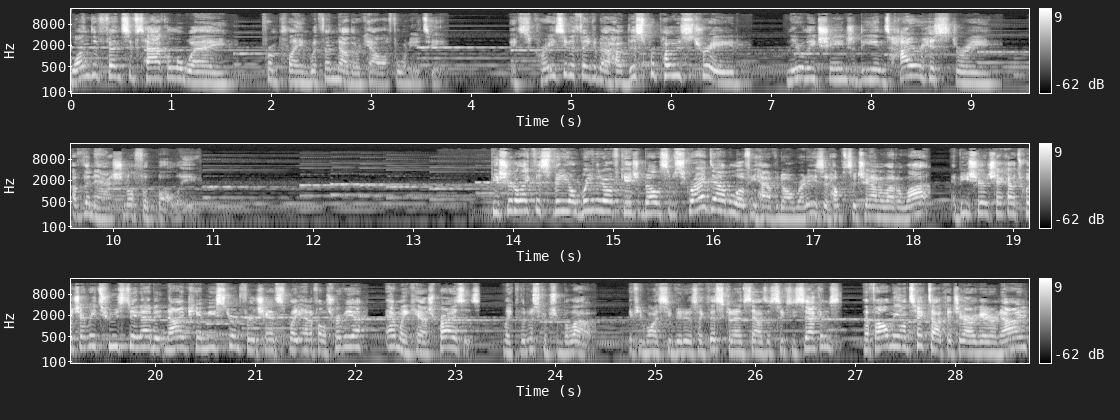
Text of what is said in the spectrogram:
one defensive tackle away from playing with another California team. It's crazy to think about how this proposed trade nearly changed the entire history of the National Football League. Be sure to like this video, ring the notification bell, subscribe down below if you haven't already, as it helps the channel out a lot. And be sure to check out Twitch every Tuesday night at 9 p.m. Eastern for a chance to play NFL trivia and win cash prizes. Link in the description below. If you want to see videos like this condensed down to 60 seconds, then follow me on TikTok at JaguarGator9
